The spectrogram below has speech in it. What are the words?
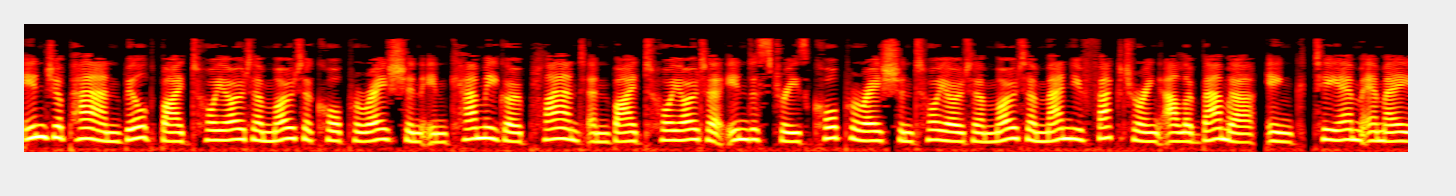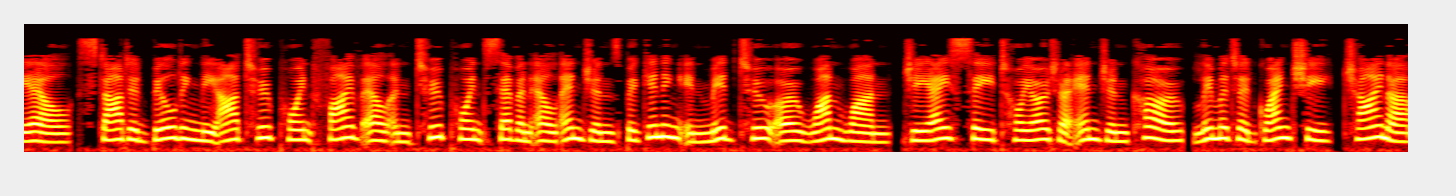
In Japan built by Toyota Motor Corporation in Kamigo Plant and by Toyota Industries Corporation Toyota Motor Manufacturing Alabama, Inc. Started building the R2.5L and 2.7L engines beginning in mid-2011. GAC Toyota Engine Co., Limited Guangxi, China,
